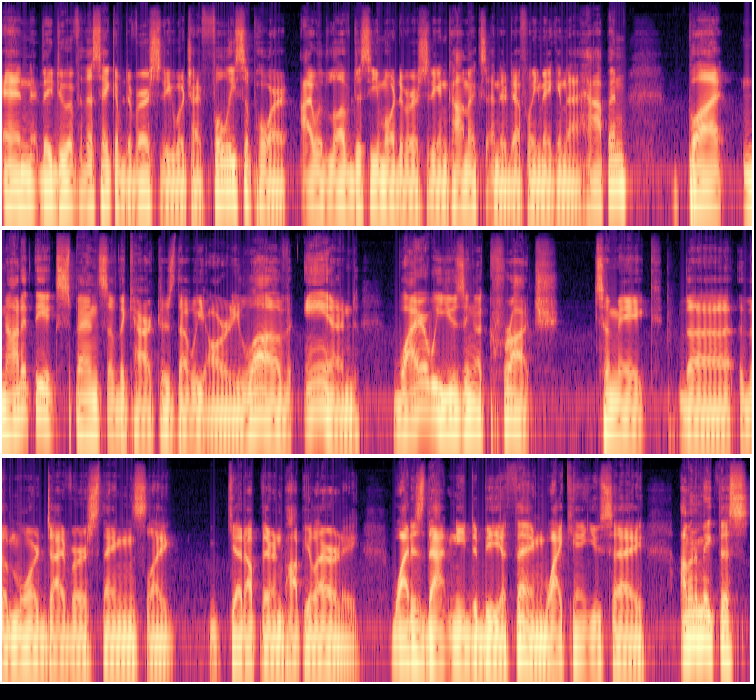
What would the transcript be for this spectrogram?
and they do it for the sake of diversity, which I fully support. I would love to see more diversity in comics, and they're definitely making that happen, but not at the expense of the characters that we already love. And why are we using a crutch to make the the more diverse things like get up there in popularity? Why does that need to be a thing? Why can't you say, I'm going to make this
